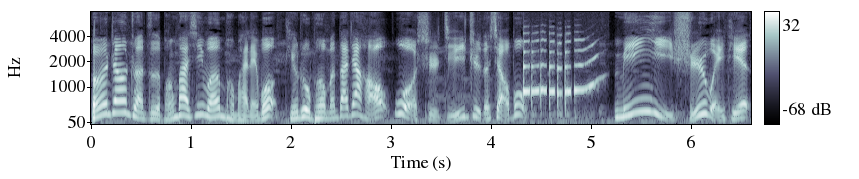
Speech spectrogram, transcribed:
本文章转自澎湃新闻澎湃联播，听众朋友们，大家好，我是极致的小布。民以食为天，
